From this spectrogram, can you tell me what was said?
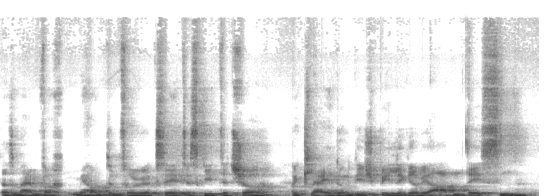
Dass man einfach, wir haben dann früher gesehen, es gibt jetzt schon Bekleidung, die ist billiger wie Abendessen.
